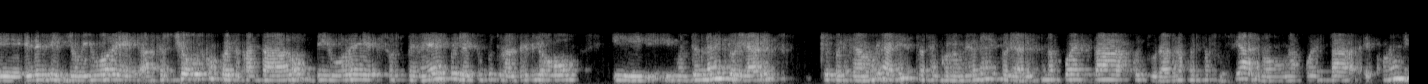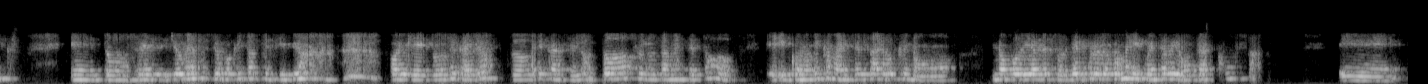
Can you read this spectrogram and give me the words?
Eh, es decir, yo vivo de hacer shows con cuento cantado, vivo de sostener el proyecto cultural del Globo y, y monté una editorial que pues seamos realistas. En Colombia una editorial es una apuesta cultural, una apuesta social, no una apuesta económica. Entonces, yo me asusté un poquito al principio porque todo se cayó, todo se canceló, todo, absolutamente todo. Eh, económicamente es algo que no, no podía resolver, pero luego me di cuenta de otra cosa. Eh,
